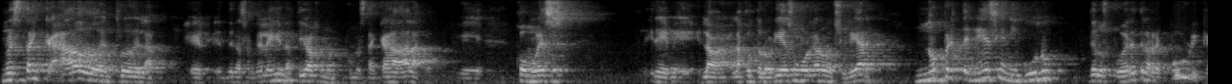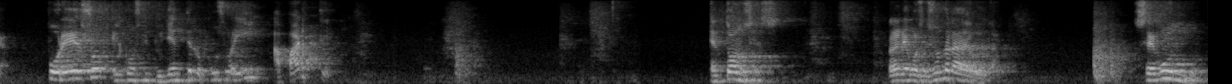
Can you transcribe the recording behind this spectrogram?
no está encajado dentro de la, de la Asamblea Legislativa como, como está encajada la, eh, como es eh, la, la Contraloría es un órgano auxiliar. No pertenece a ninguno de los poderes de la República. Por eso el constituyente lo puso ahí aparte. Entonces, renegociación de la deuda. Segundo,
